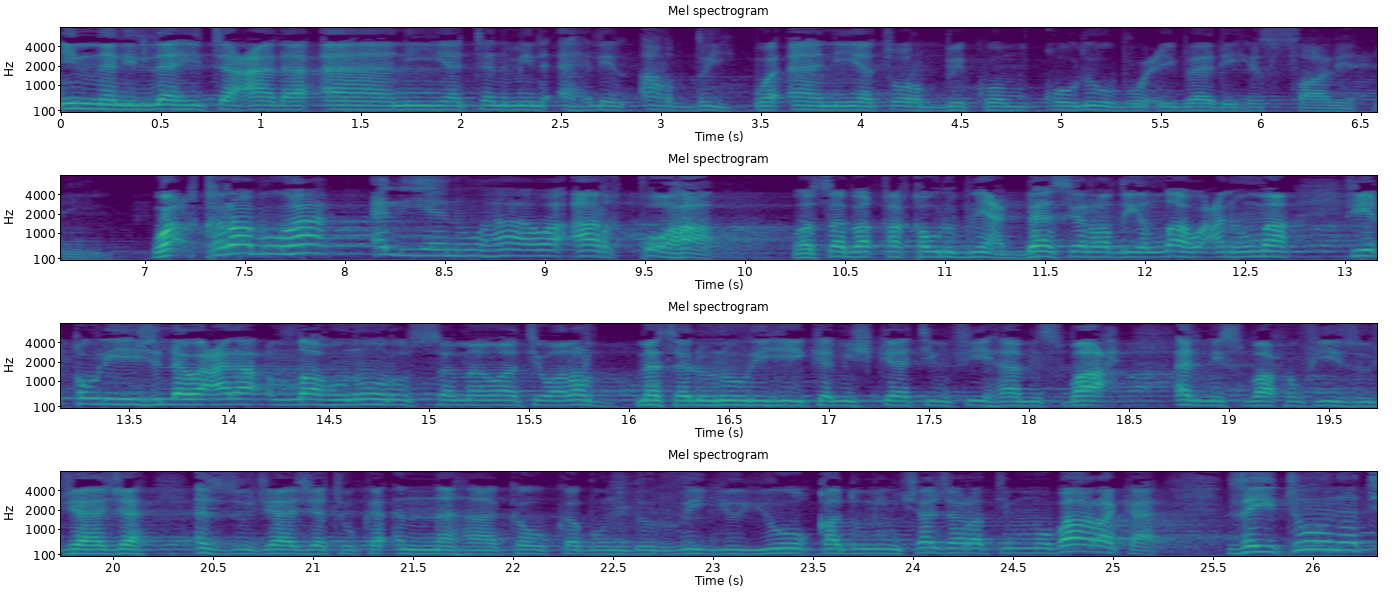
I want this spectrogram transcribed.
إن لله تعالى آنية من أهل الأرض وآنية ربكم قلوب عباده الصالحين. وأقربها ألينها وأرقها. وسبق قول ابن عباس رضي الله عنهما في قوله جل وعلا الله نور السماوات والأرض مثل نوره كمشكاة فيها مصباح المصباح في زجاجة الزجاجة كأنها كوكب دري يوقد من شجرة مباركة زيتونة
